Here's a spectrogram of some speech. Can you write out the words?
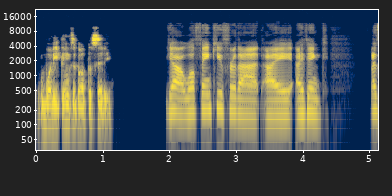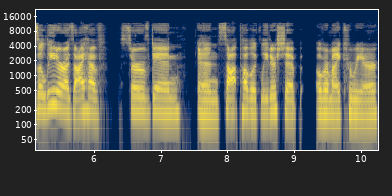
what he thinks about the city. Yeah, well, thank you for that. I I think as a leader, as I have served in and sought public leadership over my career,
